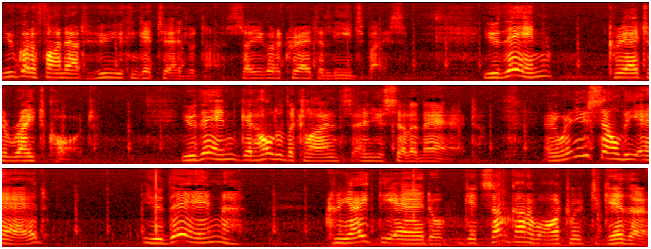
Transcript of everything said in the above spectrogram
you've got to find out who you can get to advertise. So you've got to create a leads base. You then create a rate card. You then get hold of the clients and you sell an ad. And when you sell the ad, you then create the ad or get some kind of artwork together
